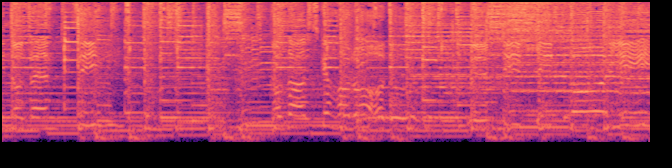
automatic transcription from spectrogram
іноземці козацького роду, ти всі твої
